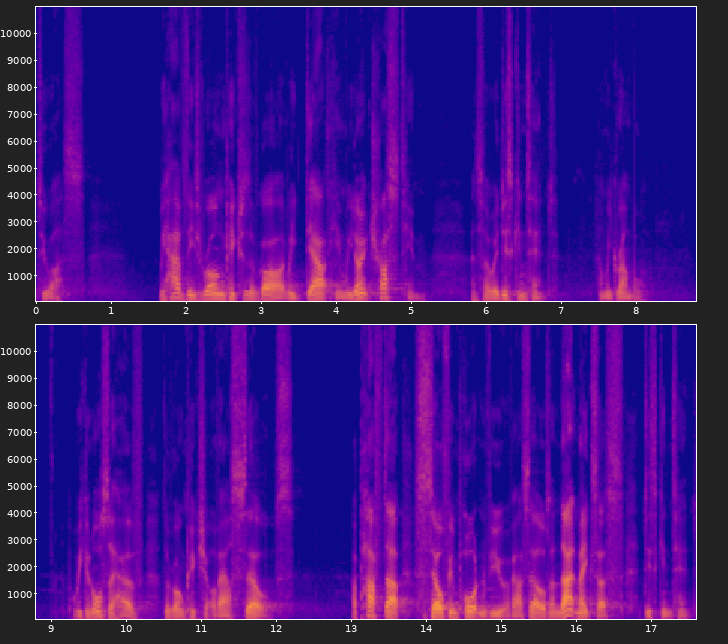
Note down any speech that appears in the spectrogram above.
to us. We have these wrong pictures of God. We doubt Him. We don't trust Him. And so we're discontent and we grumble. But we can also have the wrong picture of ourselves a puffed up, self important view of ourselves, and that makes us discontent.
